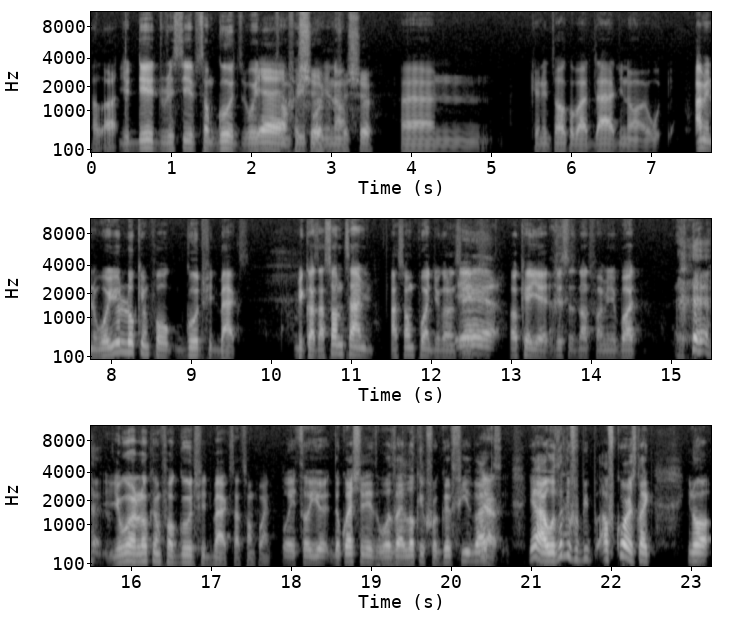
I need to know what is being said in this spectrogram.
a lot. you did receive some goods with yeah, some for people, sure. you know. for sure. And can you talk about that? You know, I mean, were you looking for good feedbacks? Because at some time, at some point, you're gonna say, Yeah. "Okay, yeah, this is not for me," but you were looking for good feedbacks at some point. Wait, so you the question is, was I looking for good feedbacks? Yeah. yeah, I was looking for people. Of course, like you know,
